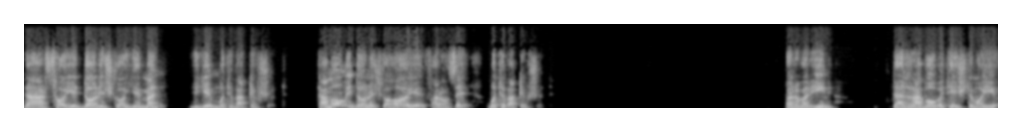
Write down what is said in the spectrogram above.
درس های دانشگاهی من دیگه متوقف شد. تمام دانشگاه های فرانسه متوقف شد. بنابراین در روابط اجتماعی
